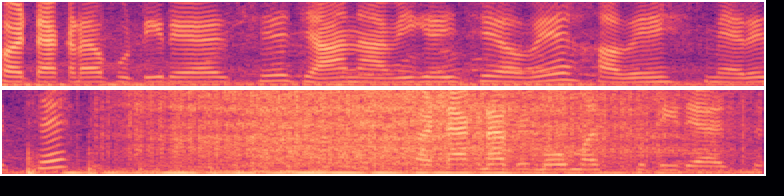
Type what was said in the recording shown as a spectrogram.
ફટાકડા ફૂટી રહ્યા છે જાન આવી ગઈ છે હવે હવે મેરેજ છે. ફટાકડા બી બહુ મસ્ત ફૂટી રહ્યા છે.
